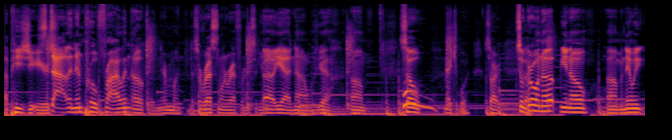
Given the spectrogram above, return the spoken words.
appease your ears. Styling and profiling. Oh, okay, never mind. That's a wrestling reference again. Uh, yeah, no, yeah. Um, so Nature boy. Sorry. so Go ahead. growing up, you know, um, and then we,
